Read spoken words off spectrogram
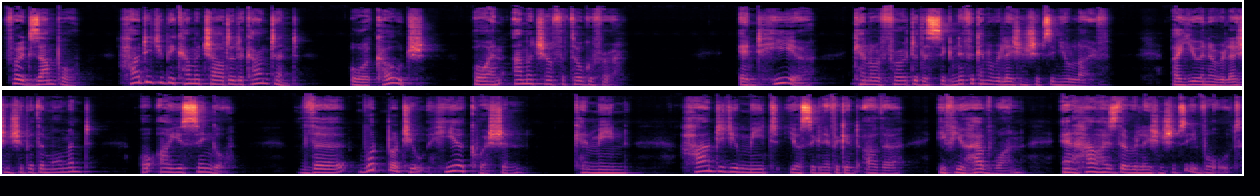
For example, how did you become a chartered accountant, or a coach, or an amateur photographer? And here can refer to the significant relationships in your life. Are you in a relationship at the moment, or are you single? The what brought you here question can mean how did you meet your significant other if you have one, and how has the relationships evolved?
